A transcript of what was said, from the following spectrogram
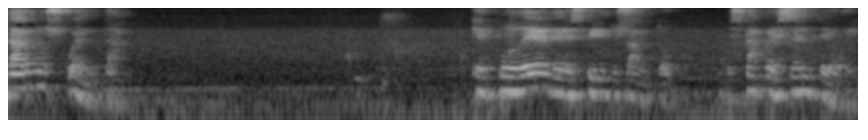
darnos cuenta que el poder del Espíritu Santo está presente hoy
